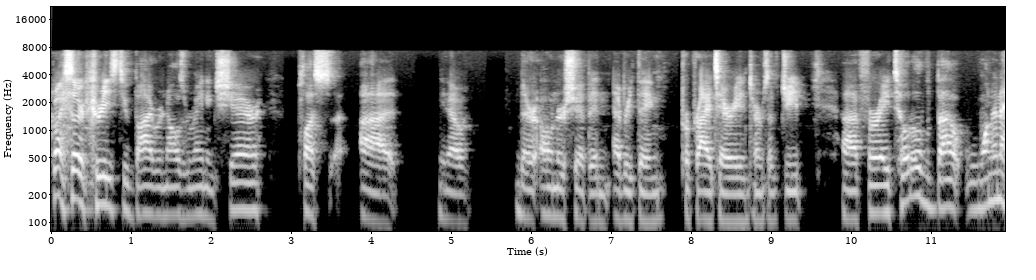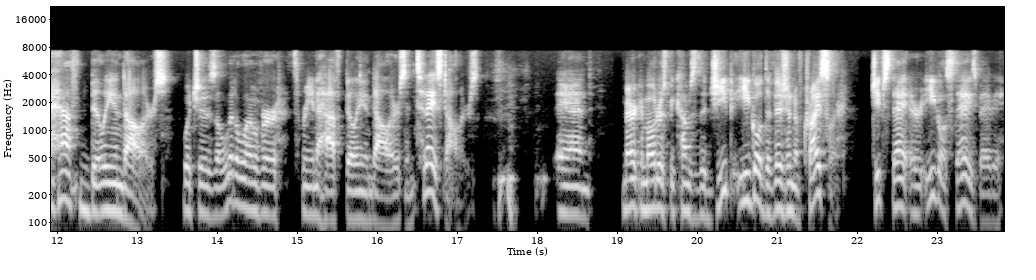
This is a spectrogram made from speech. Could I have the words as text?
Chrysler agrees to buy Renault's remaining share, plus, uh, you know, their ownership in everything proprietary in terms of Jeep, uh, for a total of about one and a half billion dollars, which is a little over three and a half billion dollars in today's dollars. and American Motors becomes the Jeep Eagle division of Chrysler. Jeep stay or Eagle stays, baby.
